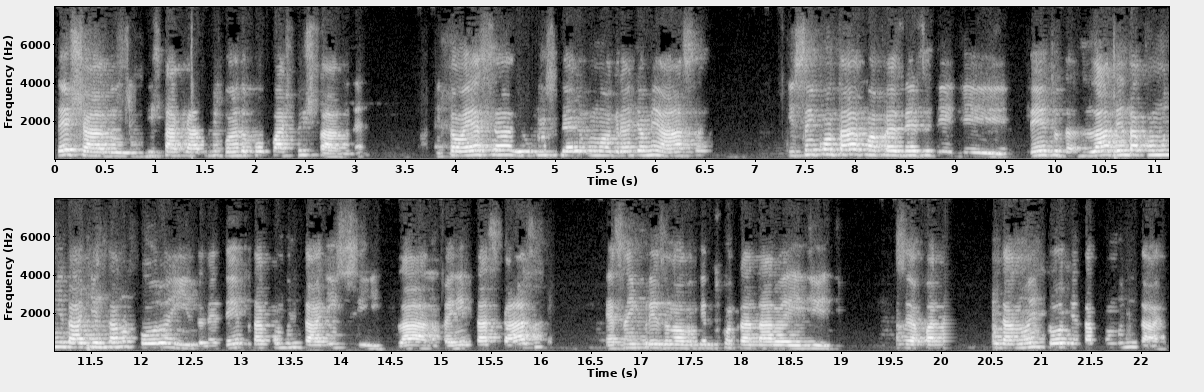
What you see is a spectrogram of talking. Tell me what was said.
deixado, destacado de banda por parte do Estado, né? Então, essa eu considero como uma grande ameaça, e sem contar com a presença de, de dentro da, lá dentro da comunidade, eles ainda não foram ainda, né? Dentro da comunidade em si, lá no perímetro das casas, essa empresa nova que eles contrataram aí de, de ainda não entrou dentro da comunidade.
